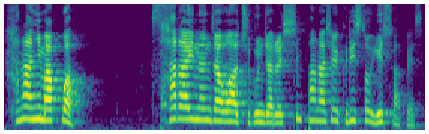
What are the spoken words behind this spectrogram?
하나님 앞과 살아있는 자와 죽은 자를 심판하실 그리스도 예수 앞에서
